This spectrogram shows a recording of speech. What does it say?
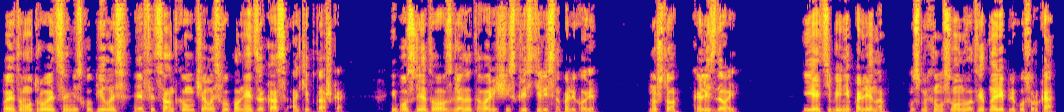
Поэтому троица не скупилась, и официантка умчалась выполнять заказ Аки-пташка. И после этого взгляды товарищей скрестились на Полякове. «Ну что, колись давай». «Я тебе не полено», — усмехнулся он в ответ на реплику Сурка.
